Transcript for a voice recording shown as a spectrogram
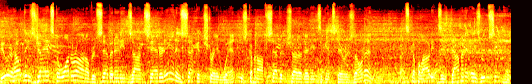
Buehler held these Giants to one run over seven innings on Saturday in his second straight win. He's coming off seven shutout innings against Arizona. And last couple outings as dominant as we've seen him.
